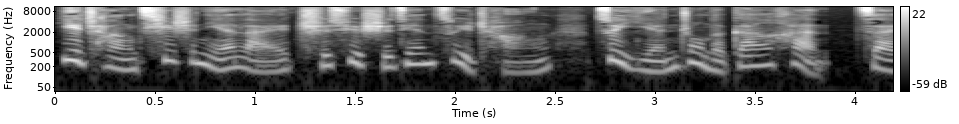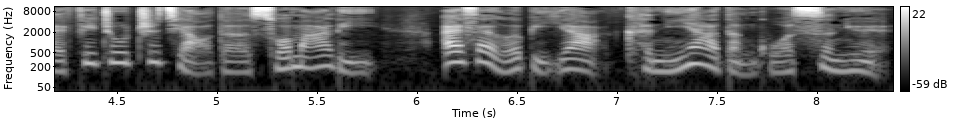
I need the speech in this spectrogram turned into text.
一场七十年来持续时间最长、最严重的干旱，在非洲之角的索马里、埃塞俄比亚、肯尼亚等国肆虐，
